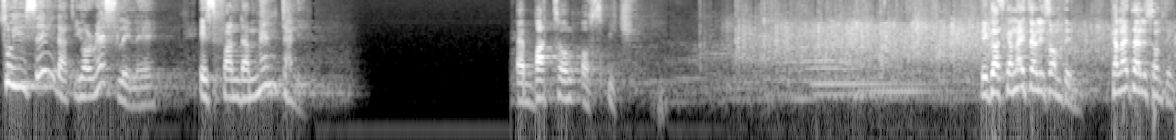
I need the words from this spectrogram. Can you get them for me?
So he's saying that your wrestling eh, is fundamentally a battle of speech. Because can I tell you something? Can I tell you something?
